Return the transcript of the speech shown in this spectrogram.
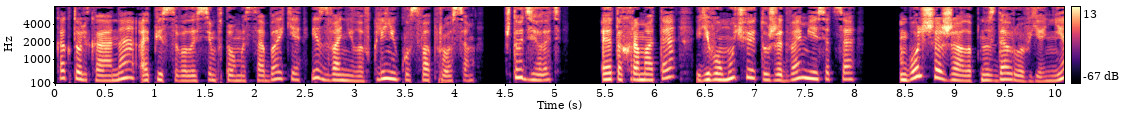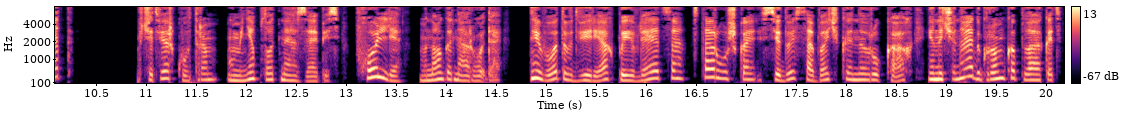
как только она описывала симптомы собаки и звонила в клинику с вопросом «Что делать? Эта хромота его мучает уже два месяца. Больше жалоб на здоровье нет?» В четверг утром у меня плотная запись. В холле много народа. И вот в дверях появляется старушка с седой собачкой на руках и начинает громко плакать,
